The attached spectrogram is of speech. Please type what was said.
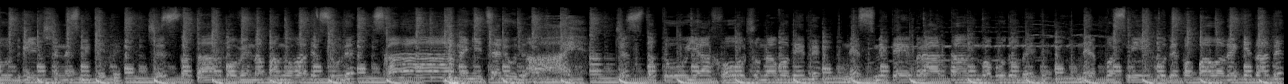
тут більше не смітити. Чистота повинна Ай, чистоту я хочу наводити. Не сміти, братан, бо буду бити. Не посмій, буде попало викидати.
